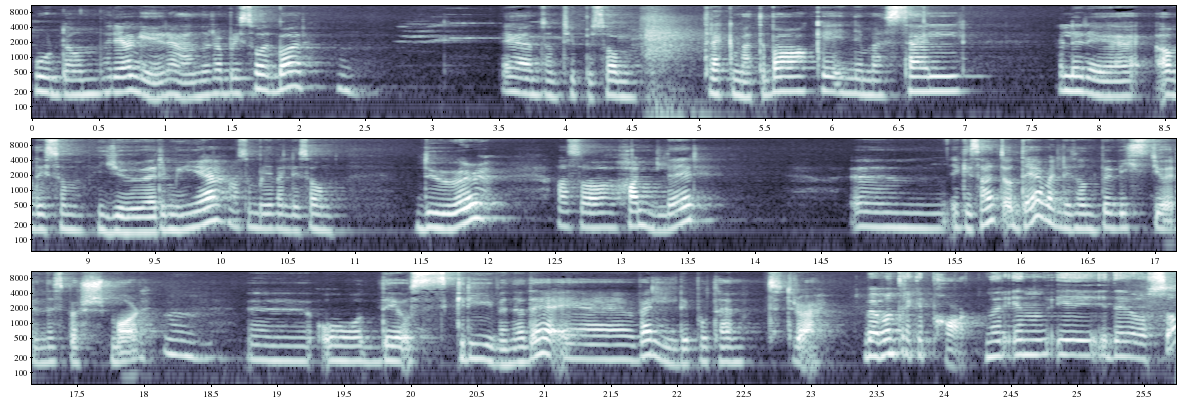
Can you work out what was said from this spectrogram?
Hvordan reagerer jeg når jeg blir sårbar? Er jeg en sånn type som trekker meg tilbake inn i meg selv? Eller er jeg av de som gjør mye? Altså blir veldig sånn doer? Altså handler? Um, ikke sant? Og det er veldig sånn bevisstgjørende spørsmål. Mm. Uh, og det å skrive ned det er veldig potent, tror jeg. Bør man trekke partner inn i, i det også?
